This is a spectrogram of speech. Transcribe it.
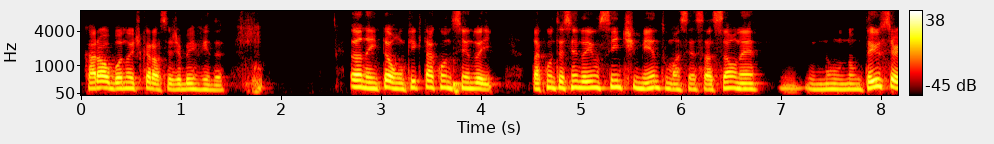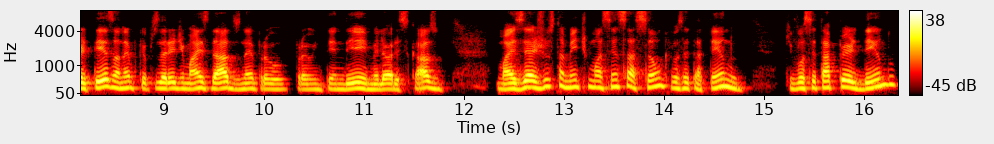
Carol, boa noite, Carol, seja bem-vinda. Ana, então, o que está acontecendo aí? Está acontecendo aí um sentimento, uma sensação, né? Não, não tenho certeza, né? Porque eu precisaria de mais dados, né, para eu, eu entender melhor esse caso. Mas é justamente uma sensação que você está tendo que você está perdendo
